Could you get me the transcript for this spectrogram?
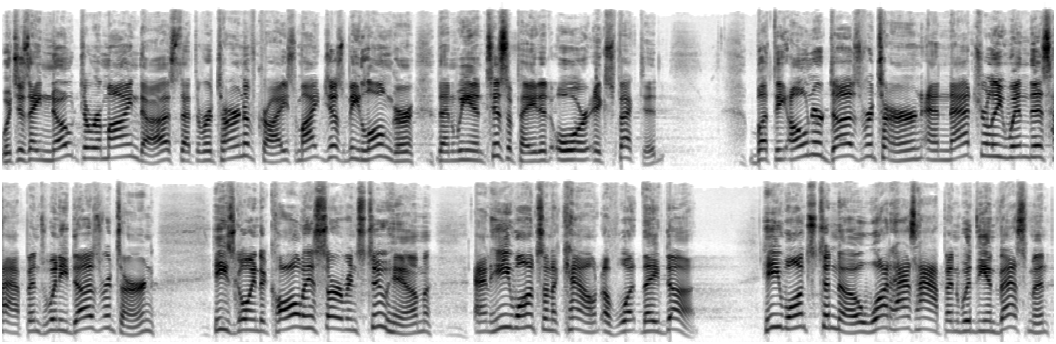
which is a note to remind us that the return of Christ might just be longer than we anticipated or expected. But the owner does return, and naturally, when this happens, when he does return, he's going to call his servants to him, and he wants an account of what they've done. He wants to know what has happened with the investment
